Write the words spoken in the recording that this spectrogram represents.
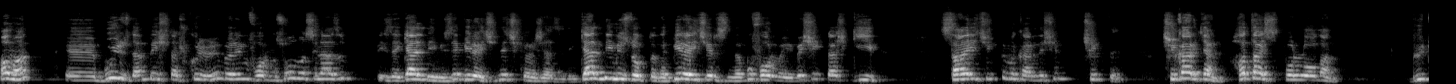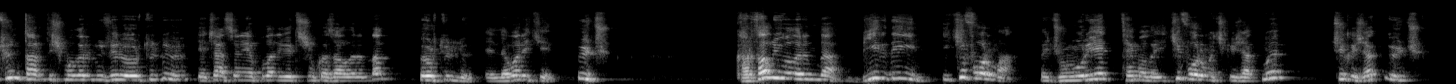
Ama e, bu yüzden Beşiktaş kulübünün böyle bir forması olması lazım. Biz de geldiğimizde bir ay içinde çıkaracağız dedi. Geldiğimiz noktada bir ay içerisinde bu formayı Beşiktaş giyip sahaya çıktı mı kardeşim? Çıktı. Çıkarken Hatay sporlu olan bütün tartışmaların üzeri örtüldü mü? Geçen sene yapılan iletişim kazalarından örtüldü. Elde var iki. Üç. Kartal yuvalarında bir değil iki forma ve Cumhuriyet temalı iki forma çıkacak mı? Çıkacak. Üç.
